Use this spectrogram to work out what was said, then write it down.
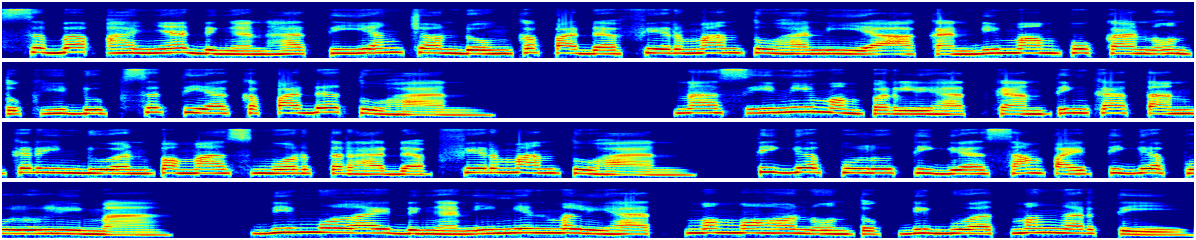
Sebab hanya dengan hati yang condong kepada firman Tuhan ia akan dimampukan untuk hidup setia kepada Tuhan. Nas ini memperlihatkan tingkatan kerinduan pemazmur terhadap firman Tuhan. 33 sampai 35. Dimulai dengan ingin melihat, memohon untuk dibuat mengerti,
